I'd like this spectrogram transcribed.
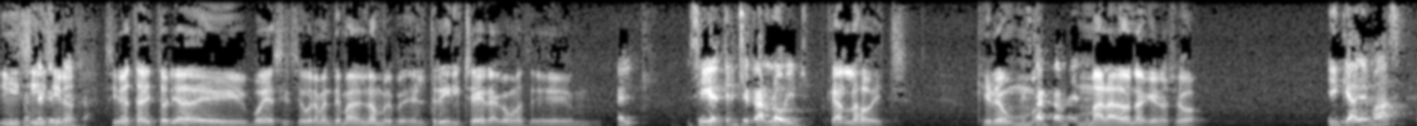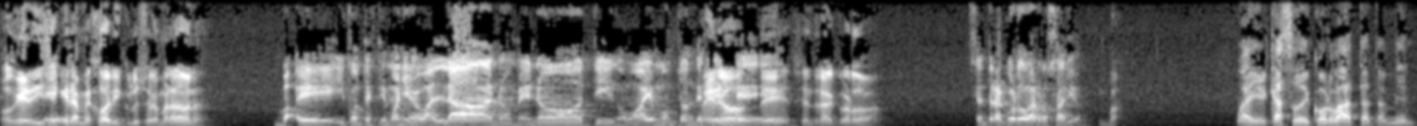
Y no sí, si no, si no está la historia de, voy a decir seguramente mal el nombre, pero el Trilche era, ¿cómo es? Eh, El, sí, el Trinche Karlovich. Karlovich, que era un. Maradona que nos llevó. Y que además. O que dice eh, que era mejor incluso que Maradona, eh, y con testimonio de Valdano, Menotti, como hay un montón de pero gente. de Central Córdoba. Central Córdoba Rosario. Va. Bueno, y el caso de Corbata también.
